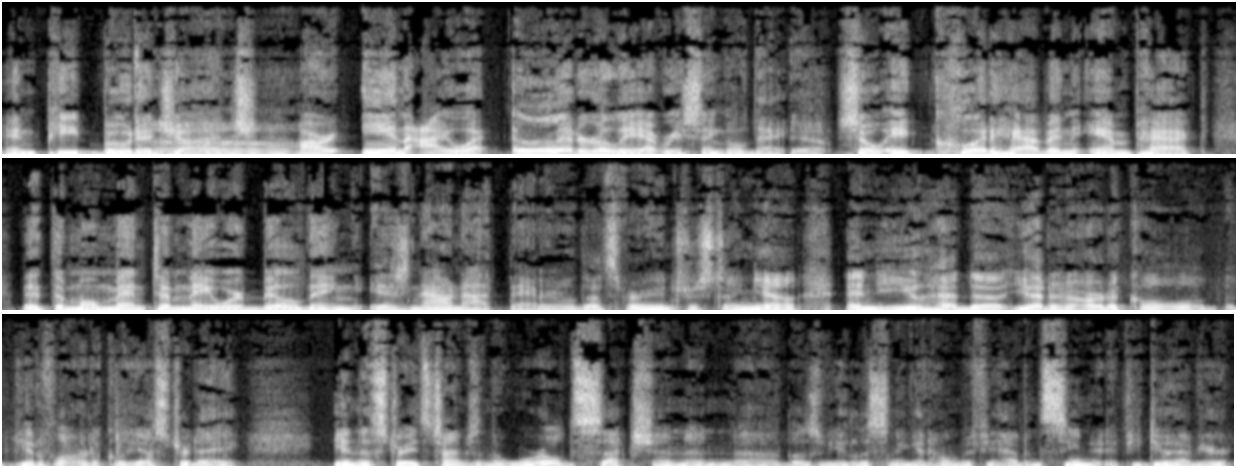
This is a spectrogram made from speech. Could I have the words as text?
and Pete Buttigieg oh. are in Iowa literally every single day. Yeah. So it could have an impact that the momentum they were building is now not there. Oh, that's very interesting. Yeah. And you had uh, you had an article, a beautiful article yesterday in the Straits Times in the World section. And uh, those of you listening at home, if you haven't seen it, if you do have your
